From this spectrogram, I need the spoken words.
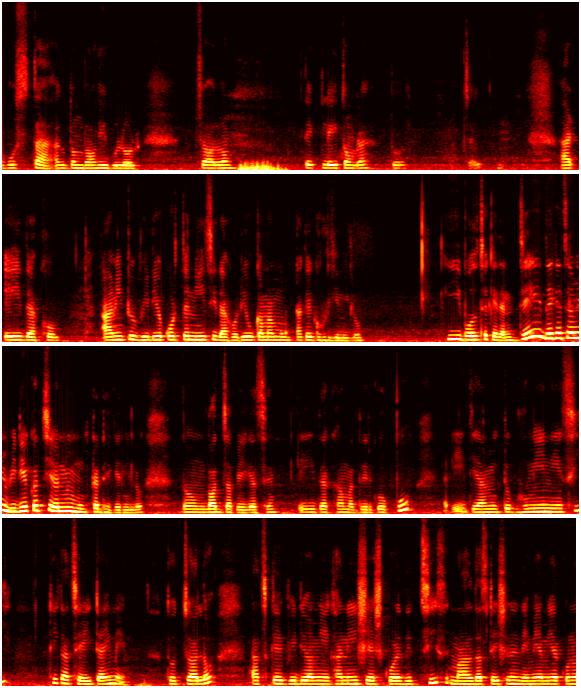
অবস্থা একদম বগিগুলোর। চলো, দেখলেই তোমরা। তো যাই আর এই দেখো, আমি একটু ভিডিও করতে নিয়েছি। দেখো, রিউক আমার মুখটাকে ঘুরিয়ে নিল। কি বলছে কে জানে? যেই দেখেছে আমি ভিডিও করছি, এমনি মুখটা ঢেকে নিল। তো লজ্জা পেয়ে গেছে। এই দেখা আমাদের গপু, আর এই যে আমি একটু ঘুমিয়ে নিয়েছি, ঠিক আছে, এই টাইমে তো চলো, আজকের ভিডিও আমি এখানেই শেষ করে দিচ্ছি। মালদা স্টেশনে নেমে আমি আর কোনো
